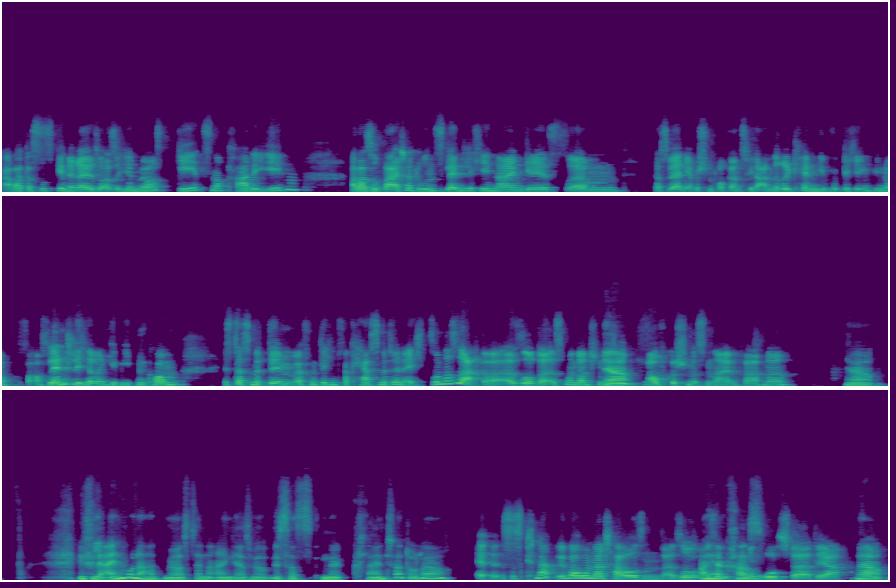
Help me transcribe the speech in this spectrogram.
aber das ist generell so. Also hier in Mörs geht es noch gerade eben, aber so weiter du ins Ländliche hineingehst, ähm, das werden ja bestimmt auch ganz viele andere kennen, die wirklich irgendwie noch aus ländlicheren Gebieten kommen, ist das mit dem öffentlichen Verkehrsmitteln echt so eine Sache. Also da ist man dann schon ja. aufgeschmissen einfach, ne? Ja. Wie viele Einwohner hat Mörs denn eigentlich? Also ist das eine Kleinstadt oder? Äh, es ist knapp über 100.000. Also wir ah, ja, sind krass. eine Großstadt, ja. Ja.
